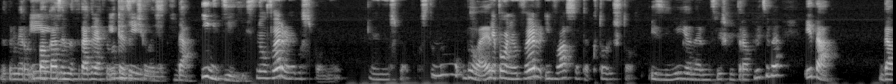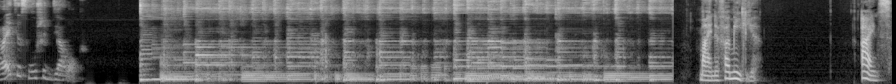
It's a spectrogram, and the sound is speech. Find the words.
Например, и, И- показываем на фотографии и вот этот человек. есть. Да. И где есть? Ну, where я бы вспомнил. Я не успел просто. Ну, бывает. Я помню, where и вас это кто и что. Извини, я, наверное, слишком тороплю тебя. Итак, давайте слушать диалог. Meine Familie. 1.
